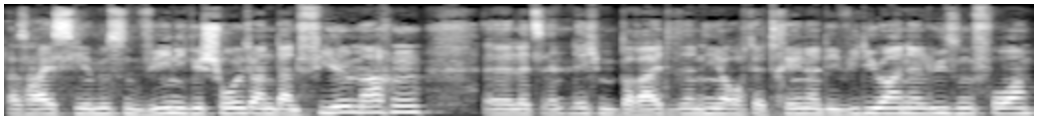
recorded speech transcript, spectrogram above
Das heißt, hier müssen wenige Schultern dann viel machen. Äh, letztendlich bereitet dann hier auch der Trainer die Videoanalysen vor.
